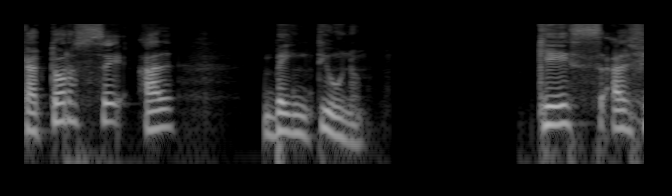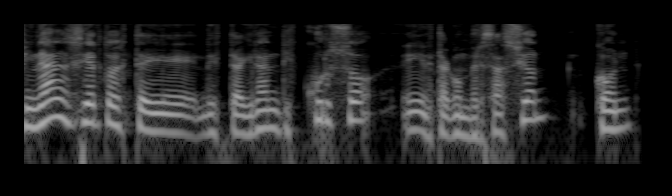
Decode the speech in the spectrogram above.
14 al 21, que es al final, ¿cierto?, este, de este gran discurso, en esta conversación con,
